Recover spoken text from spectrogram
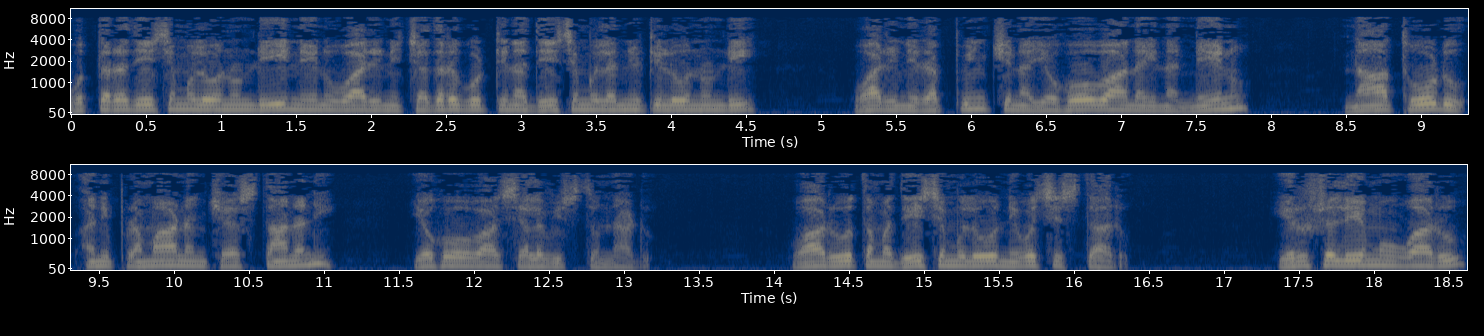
ఉత్తర దేశములో నుండి నేను వారిని చెదరగొట్టిన దేశములన్నిటిలో నుండి వారిని రప్పించిన యహోవానైన నేను నా తోడు అని ప్రమాణం చేస్తానని యహోవా సెలవిస్తున్నాడు. వారు తమ దేశములో నివసిస్తారు. ఎరుషలేము వారు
